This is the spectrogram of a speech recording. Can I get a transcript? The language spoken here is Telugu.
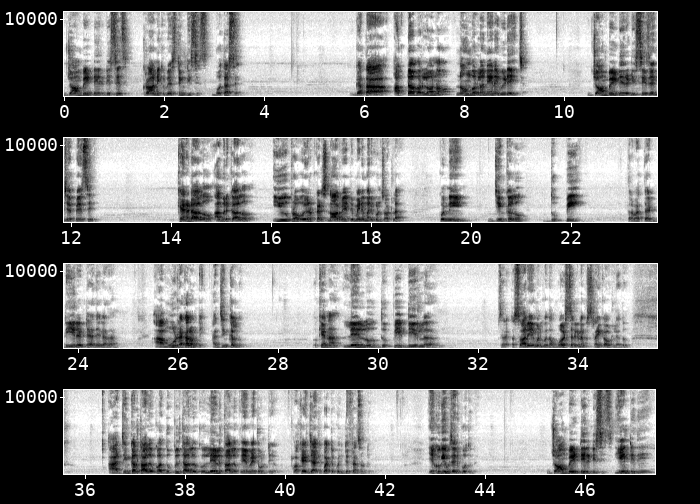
Zombie deer disease chronic wasting disease both గత అక్టోబర్లోనో నవంబర్లో నేనే వీడియో ఇచ్చా. జాంబీ డీర్ డిసీజ్ అని చెప్పేసి కెనడాలో అమెరికాలో euro Europe countries Norway remain మరికొన్ని చోట్ల కొన్ని జింకలు దుప్పి తర్వాత డీర్ అంటే అదే కదా ఆ మూడు రకాలు ఉంటాయి ఆ జింకల్లో. ఓకేనా? లేళ్ళు దుప్పి డీర్ల. సరే సారీ ఏమనుకోదు ఆ వర్డ్ సరిగ్గా నాకు స్ట్రైక్ అవ్వట్లేదు. ఆ జింకల తాలూకు ఆ దుప్పుల తాలూకు లేళ్ళు తాలూకు ఏవైతే ఉంటాయో ఒకే జాతి వాటి కొంచెం డిఫరెన్స్ ఉంటుంది. ఎక్కువగా ఇవి చనిపోతున్నాయి. Zombie deer disease. ఏంటిది?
